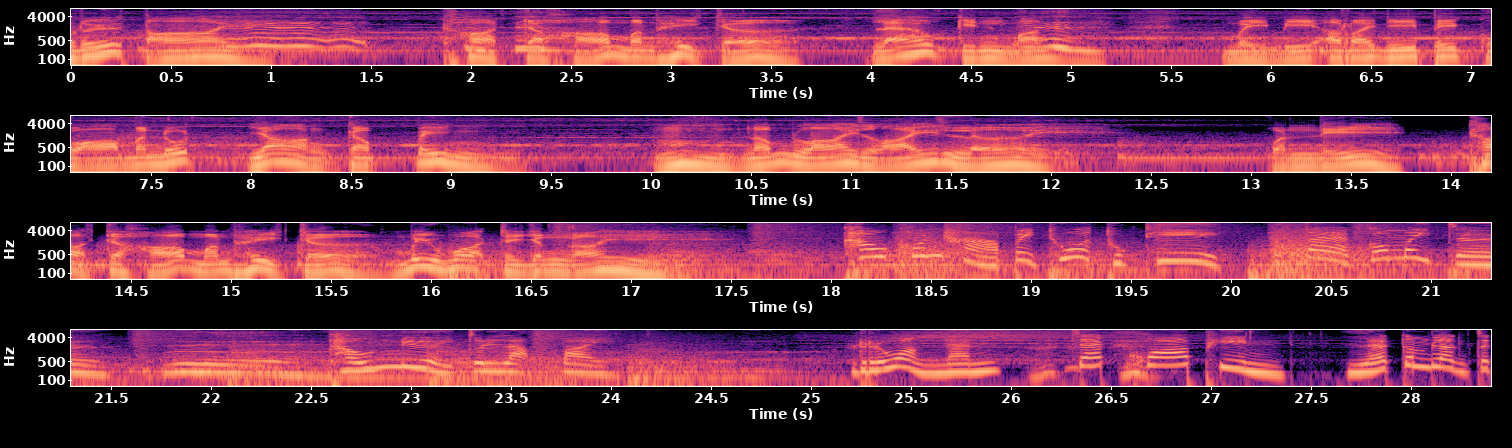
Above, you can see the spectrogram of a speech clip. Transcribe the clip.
หรือตาย ข้าจะหามันให้เจอ แล้วกินมัน ไม่มีอะไรดีไปกว่ามนุษย์ย่างกับปิ้ง อืม น้ำลายไหลเลย วันนี้ข้าจะหามันให้เจอไม่ว่าจะยังไง เขาค้นหาไปทั่วทุกที่ แต่ก็ไม่เจอ เขาเหนื่อยจนหลับไประหว่างนั้นแจ็คคว้าพินและกำลังจะ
